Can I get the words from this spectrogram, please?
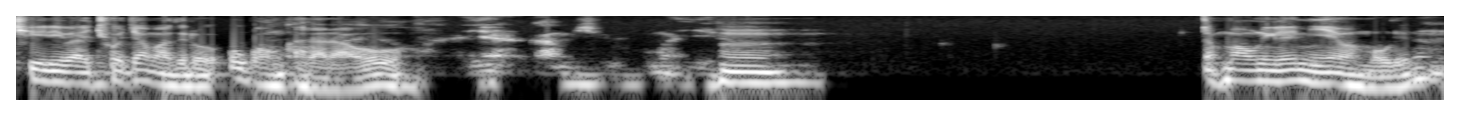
ခြေတွေပဲချော်ကြမှာသလိုအုပ်ပေါင်းခါရတာဟုတ်အရင်ကမရှိဘူးခုမှရေးဟွန်းအမှောင်နေလည်းမြင်ရမှာမဟုတ်လေနော်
